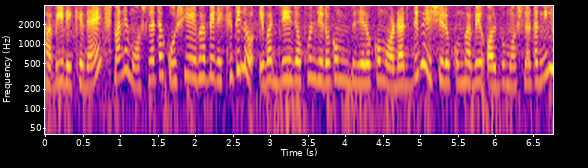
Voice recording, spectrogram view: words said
ভাবেই রেখে দেয়। মানে মশলাটা কষিয়ে এভাবে রেখে দিল, এবার যে যখন যেরকম যেরকম অর্ডার দেবে সেরকমভাবে অল্প মশলাটা নিল,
